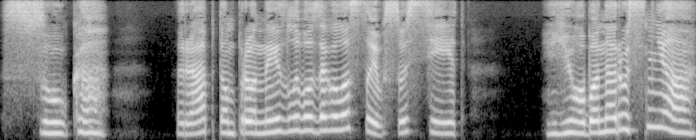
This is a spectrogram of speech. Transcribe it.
Сука. Раптом пронизливо заголосив сусід. Йобана русня.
